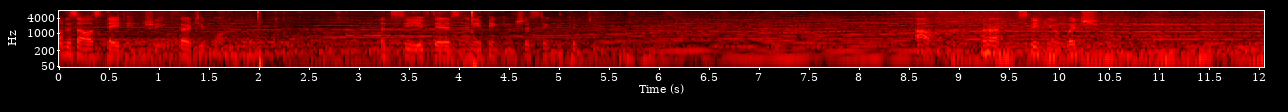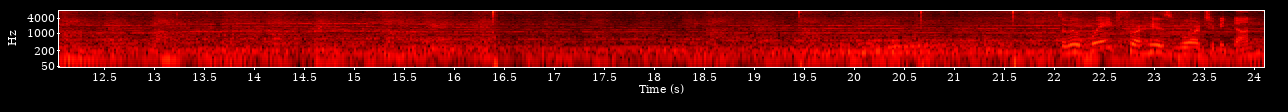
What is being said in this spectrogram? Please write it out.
What is our state intrigue? 31. Let's see if there's anything interesting we could do. Oh, speaking of which. So we'll wait for his war to be done.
